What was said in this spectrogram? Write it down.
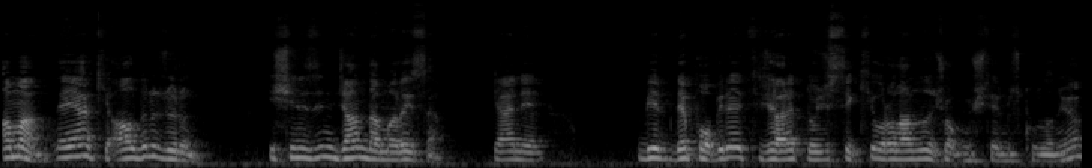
Ama eğer ki aldığınız ürün işinizin can damarıysa yani bir depo, bir ticaret lojistik ki oralarda da çok müşterimiz kullanıyor.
